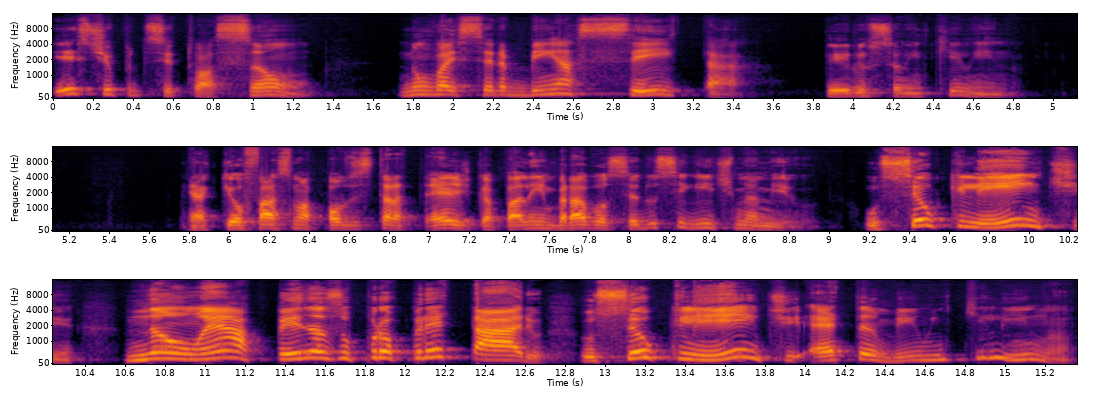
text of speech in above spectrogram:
esse tipo de situação não vai ser bem aceita pelo seu inquilino. E aqui eu faço uma pausa estratégica para lembrar você do seguinte, meu amigo. O seu cliente não é apenas o proprietário, o seu cliente é também o inquilino.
